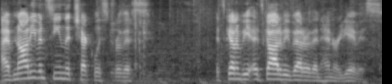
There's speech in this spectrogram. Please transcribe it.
I have not even seen the checklist for this. It's gonna be. It's got to be better than Henry Davis.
